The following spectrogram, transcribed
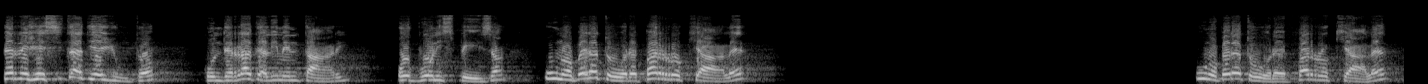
per necessità di aiuto, con derrate alimentari o buoni spesa, un operatore parrocchiale un operatore parrocchiale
